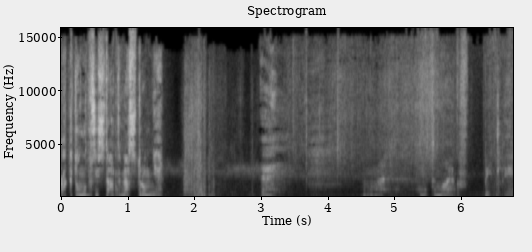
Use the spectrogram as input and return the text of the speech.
A k tomu přistát na stromě. Je to má jak v pytli.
